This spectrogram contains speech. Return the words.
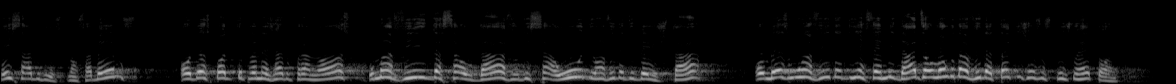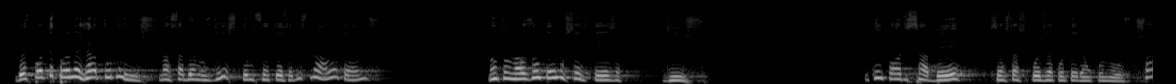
Quem sabe disso? Não sabemos. Ou Deus pode ter planejado para nós uma vida saudável, de saúde, uma vida de bem-estar, ou mesmo uma vida de enfermidades ao longo da vida, até que Jesus Cristo retorne. Deus pode ter planejado tudo isso. Nós sabemos disso? Temos certeza disso? Não, não temos. Nós não temos certeza disso. E quem pode saber se estas coisas acontecerão conosco? Só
